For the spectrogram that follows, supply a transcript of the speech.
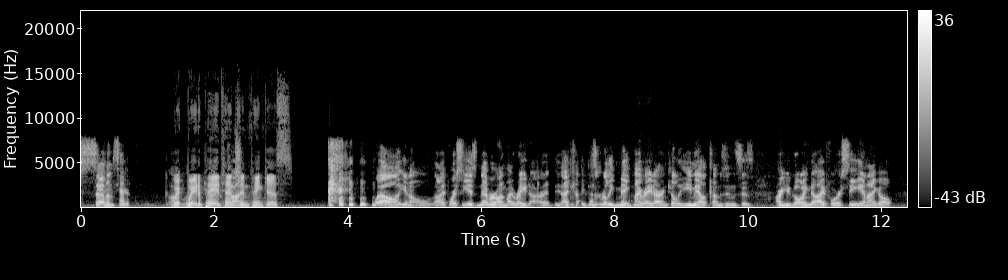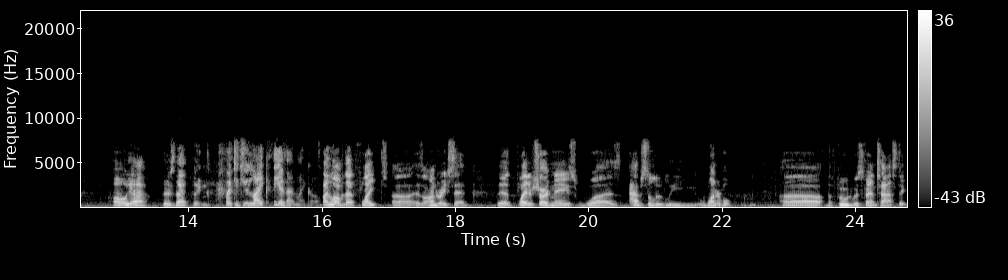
seventh. Seventh. year. God, Way, way to pay track time. attention, Pinkus. Well, you know, I4C is never on my radar. It, it, it doesn't really make my radar until the email comes in and says, "Are you going to I4C?" And I go, "Oh yeah, there's that thing." But did you like the event, Michael? I love that flight, uh, as Andre said. The flight of Chardonnays was absolutely wonderful. Uh, the food was fantastic.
